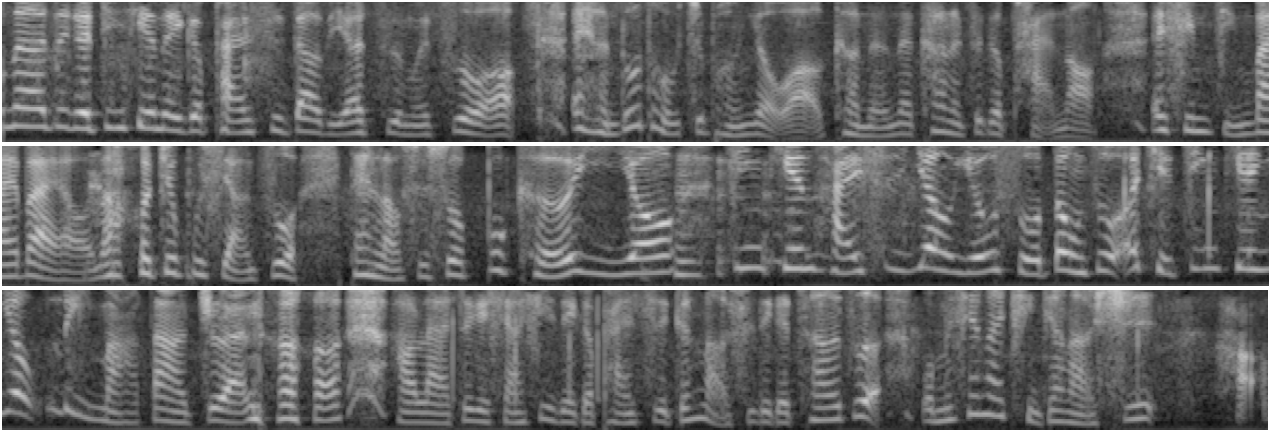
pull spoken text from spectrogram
那这个今天的一个盘势到底要怎么做？哎，很。多投资朋友哦，可能呢看了这个盘哦，哎心情拜拜哦，然后就不想做。但老师说不可以哦，今天还是要有所动作，而且今天要立马大赚。好了，这个详细的一个盘势跟老师的一个操作，我们先来请教老师。好，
